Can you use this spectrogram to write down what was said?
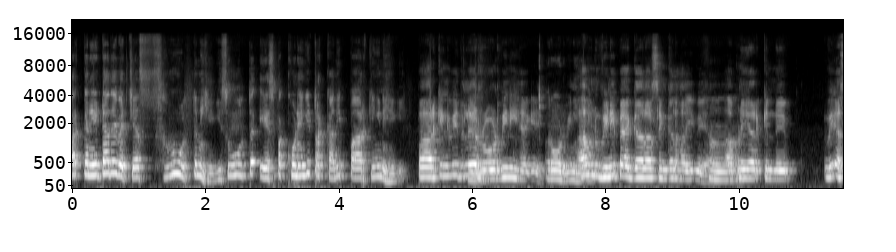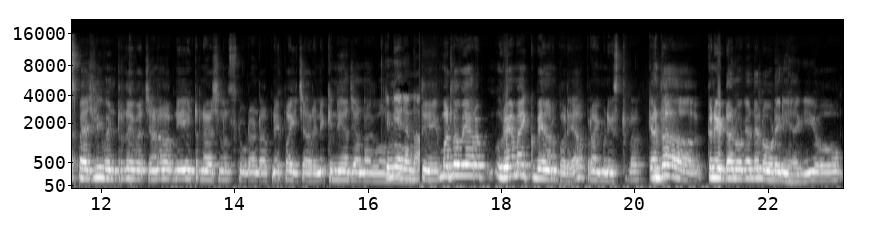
ਪਰ ਕੈਨੇਡਾ ਦੇ ਵਿੱਚ ਸਹੂਲਤ ਨਹੀਂ ਹੈਗੀ। ਸਹੂਲਤ ਇਸ ਪੱਖੋਂ ਨਹੀਂ ਹੈਗੀ ਟਰੱਕਾਂ ਦੀ ਪਾਰਕਿੰਗ ਨਹੀਂ ਹੈਗੀ। ਪਾਰਕਿੰਗ ਵੀ ਇਧਰਲੇ ਰੋਡ ਵੀ ਨਹੀਂ ਹੈਗੇ। ਰੋਡ ਵੀ ਨਹੀਂ ਆ ਹੁਣ ਵਿਨੀਪੈਗ ਵਾਲਾ ਸਿੰਗਲ ਹਾਈਵੇ ਆ। ਆਪਣੇ ਯਾਰ ਕਿੰਨੇ ਵੀ ਸਪੈਸ਼ਲੀ ਵਿੰਟਰ ਦੇ ਵਿੱਚ ਹਨਾ ਆਪਣੀ ਇੰਟਰਨੈਸ਼ਨਲ ਸਟੂਡੈਂਟ ਆਪਣੇ ਭਾਈਚਾਰੇ ਨੇ ਕਿੰਨੀਆਂ ਜਾਨਾਂ ਗਵਾਉਂਦੇ ਕਿੰਨੀਆਂ। ਜਾਨਾਂ? ਤੇ ਮਤਲਬ ਯਾਰ ਉਰੇ ਮੈਂ ਇੱਕ ਬਿਆਨ ਪੜਿਆ ਪ੍ਰਾਈਮ ਮਿਨਿਸਟਰ ਦਾ। ਕਹਿੰਦਾ ਕੈਨੇਡਾ ਨੂੰ ਕਹਿੰਦੇ ਲੋੜ ਹੀ ਨਹੀਂ ਹੈਗੀ ਉਹ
